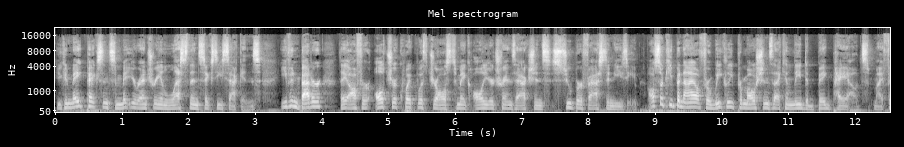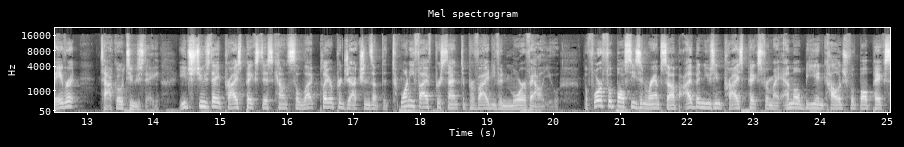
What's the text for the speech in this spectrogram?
You can make picks and submit your entry in less than 60 seconds. Even better, they offer ultra quick withdrawals to make all your transactions super fast and easy. Also, keep an eye out for weekly promotions that can lead to big payouts. My favorite? Taco Tuesday. Each Tuesday, Prize Picks discounts select player projections up to 25% to provide even more value. Before football season ramps up, I've been using prize picks for my MLB and college football picks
